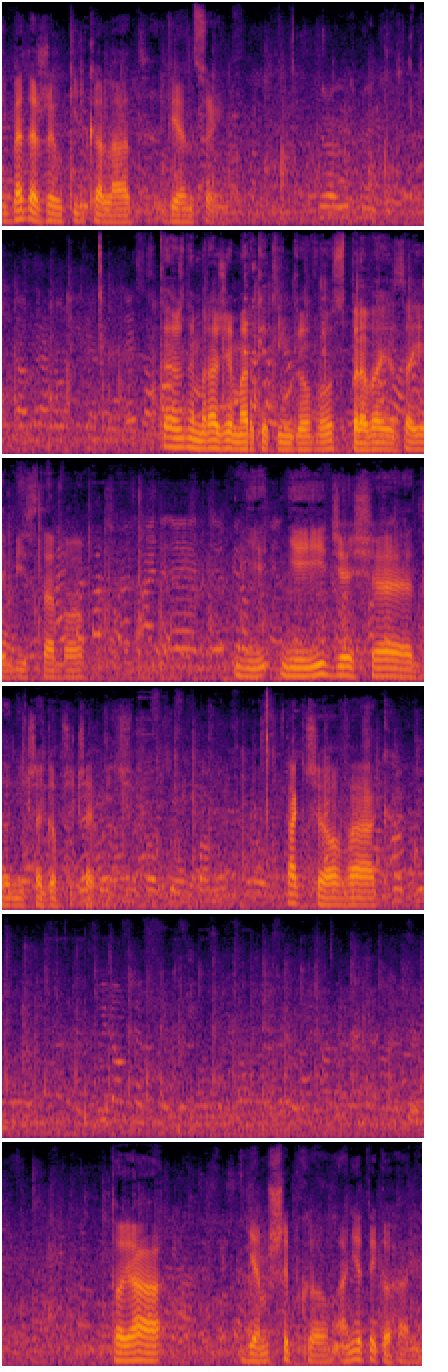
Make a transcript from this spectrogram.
i będę żył kilka lat więcej. W każdym razie marketingowo sprawa jest zajebista, bo nie, nie idzie się do niczego przyczepić. Tak czy owak. To ja jem szybko, a nie ty kochanie.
